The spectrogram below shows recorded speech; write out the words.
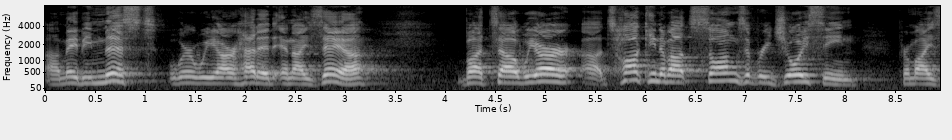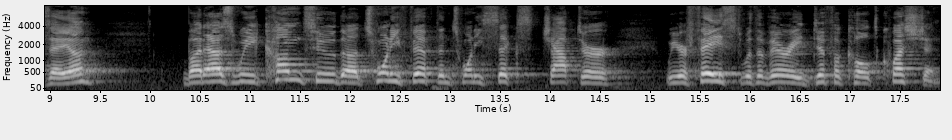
uh, maybe missed where we are headed in Isaiah, but uh, we are uh, talking about songs of rejoicing from Isaiah. But as we come to the 25th and 26th chapter, we are faced with a very difficult question.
